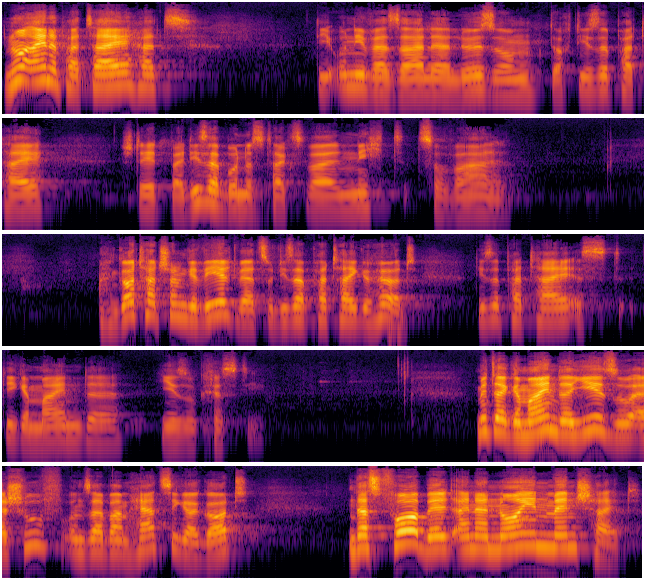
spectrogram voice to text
Nur eine Partei hat die universale Lösung, doch diese Partei steht bei dieser Bundestagswahl nicht zur Wahl. Gott hat schon gewählt, wer zu dieser Partei gehört. Diese Partei ist die Gemeinde Jesu Christi. Mit der Gemeinde Jesu erschuf unser barmherziger Gott das Vorbild einer neuen Menschheit.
